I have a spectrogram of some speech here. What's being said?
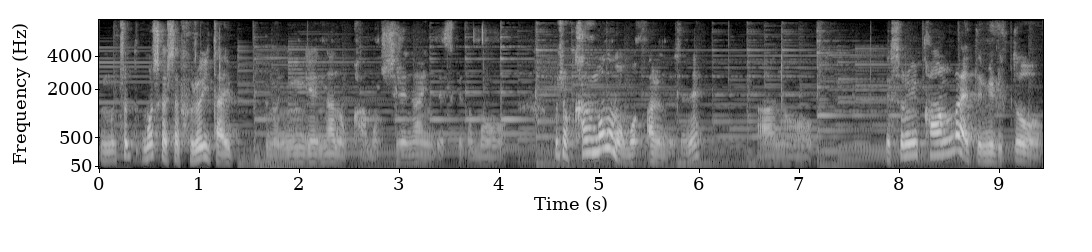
ちょっともしかしたら古いタイプの人間なのかもしれないんですけども、もちろん買うものもあるんですよね。あの、でそれを考えてみると、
